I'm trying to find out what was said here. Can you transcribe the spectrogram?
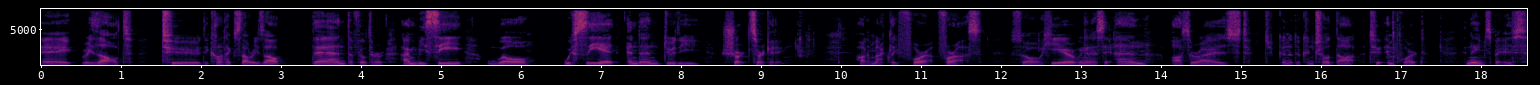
a result to the context.result, then the filter MVC will we see it and then do the short circuiting automatically for for us. So here we're gonna say unauthorized, gonna do control dot to import the namespace,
